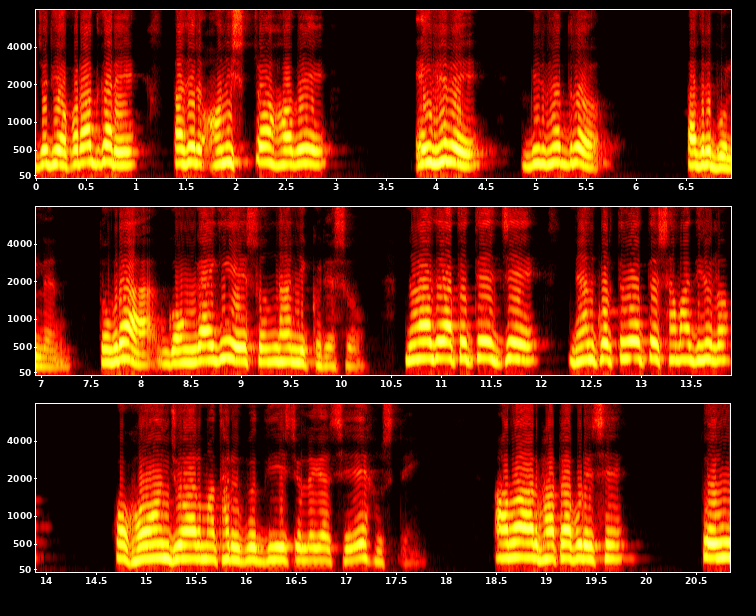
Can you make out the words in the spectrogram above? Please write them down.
যদি অপরাধ করে, তাদের অনিষ্ট হবে। এই ভেবে বীরভদ্র তাদের বললেন, তোমরা গঙ্গায় গিয়ে সন্ধানী করে এসো নারাদের এততে যে ধ্যান করতে করতে সমাধি হলো। কখন জোয়ার মাথার উপর দিয়ে চলে গেছে নেই। আবার ভাটা পড়েছে। তবু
